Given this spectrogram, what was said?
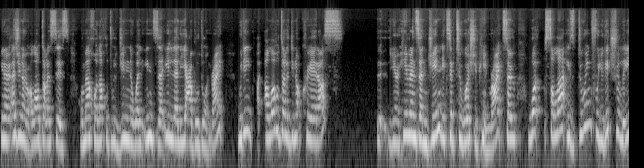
you know, as you know, Allah Ta'ala says, "وَمَا خَلَقْتُ الْجِنَّ وَالْإِنسَ إِلَّا لِيَعْبُدُونَ." Right? We didn't. Allah Ta'ala did not create us the, you know, humans and jinn, except to worship Him. Right? So what Salah is doing for you, literally,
